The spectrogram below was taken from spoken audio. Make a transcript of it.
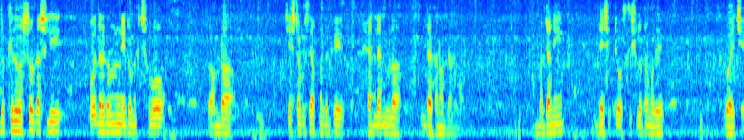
দুঃখিত দর্শক, আসলে ওয়েদার কারণে নেট অনেক ছিল, তো আমরা চেষ্টা করছি আপনাদেরকে হেডলাইনগুলো দেখানোর জন্য। আমরা জানি দেশ একটি অস্থিতিশীলতার মধ্যে রয়েছে।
